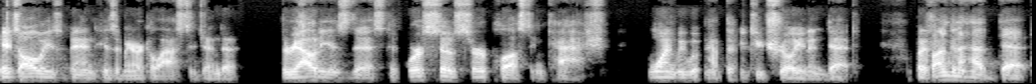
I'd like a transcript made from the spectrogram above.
It's always been his America Last agenda. The reality is this if we're so surplus in cash, one, we wouldn't have 32 trillion in debt. But if I'm going to have debt,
